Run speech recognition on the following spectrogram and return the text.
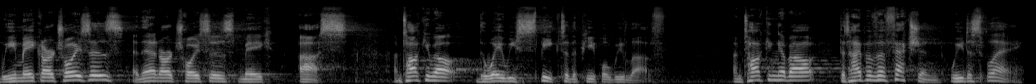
we make our choices and then our choices make us. I'm talking about the way we speak to the people we love. I'm talking about the type of affection we display,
